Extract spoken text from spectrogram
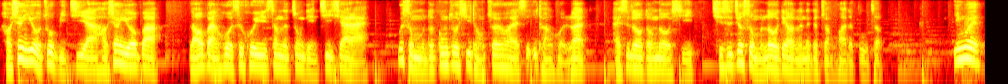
好像也有做笔记啊，好像也有把老板或者是会议上的重点记下来，为什么我们的工作系统最后还是一团混乱，还是漏东漏西？其实就是我们漏掉了那个转化的步骤。因为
